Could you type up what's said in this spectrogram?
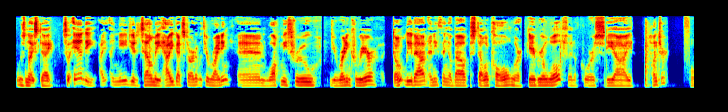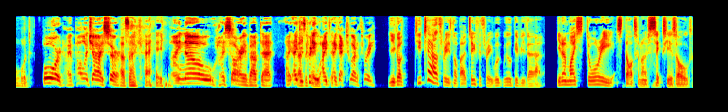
it was a nice day. So, Andy, I, I need you to tell me how you got started with your writing and walk me through your writing career. Don't leave out anything about Stella Cole or Gabriel Wolfe, and of course, D.I. Hunter. Ford. Ford. I apologize, sir. That's okay. I know. I'm sorry about that. I, I did pretty. Okay. I, I, got two out of three. You got you two out of three is not bad. Two for three. We'll, we'll give you that. You know, my story starts when I was six years old.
